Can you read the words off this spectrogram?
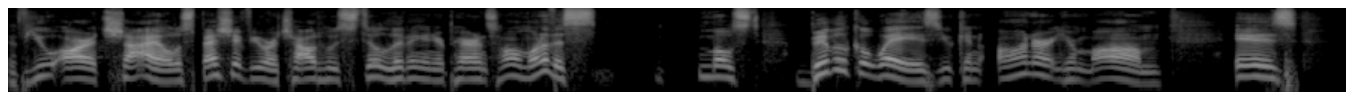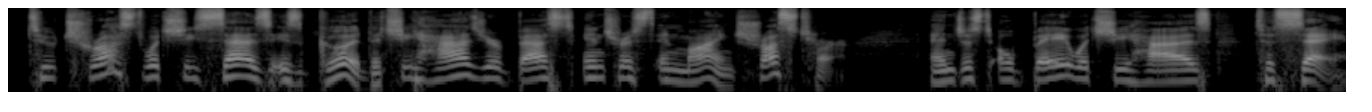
if you are a child, especially if you're a child who's still living in your parents' home, one of the most biblical ways you can honor your mom is to trust what she says is good, that she has your best interest in mind. Trust her and just obey what she has to say.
